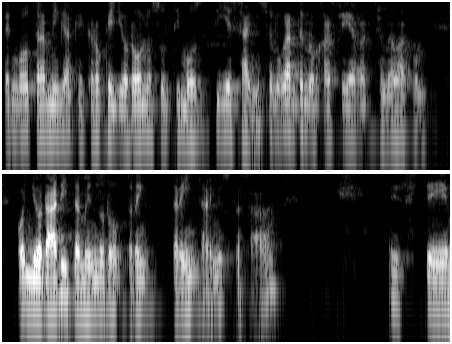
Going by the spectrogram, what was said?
Tengo otra amiga que creo que lloró los últimos 10 años. En lugar de enojarse, ella reaccionaba con, con llorar y también duró 30 años casada. Este,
